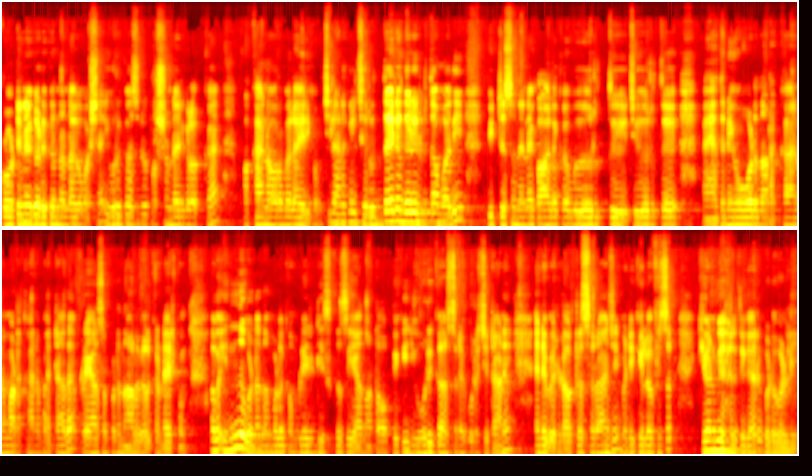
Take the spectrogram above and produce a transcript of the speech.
പ്രോട്ടീനൊക്കെ എടുക്കുന്നുണ്ടാകും. പക്ഷേ യൂറിക് ആസിഡ് പ്രശ്നം ഉണ്ടായിരിക്കലൊക്കെ പക്കാൻ നോർമലായിരിക്കും ചില ആളുകൾ ചെറുതായിട്ട് എന്തെങ്കിലും എടുത്താൽ മതി. പിറ്റേസം തന്നെ കാലൊക്കെ വേർത്ത് ചേർത്ത് വേദനയോട് നടക്കാനും മടക്കാനും പറ്റാതെ പ്രയാസപ്പെടുന്ന ആളുകൾക്ക് ഉണ്ടായിരിക്കും. അപ്പോൾ ഇന്നിവിടെ നമ്മൾ കംപ്ലീറ്റ് ഡിസ്കസ് ചെയ്യാവുന്ന ടോപ്പിക്ക് യൂറിക് ആസിഡിനെ കുറിച്ചിട്ടാണ്. എന്റെ പേര് doctor Siraj medical officer Queen B health care Koduvally.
